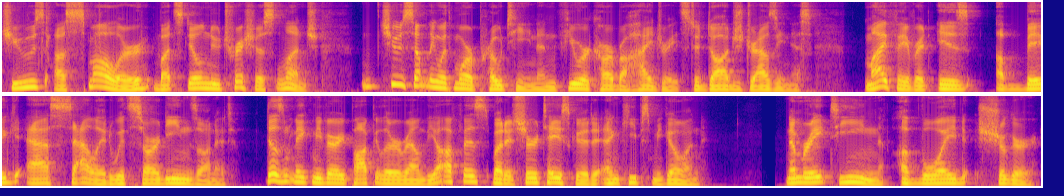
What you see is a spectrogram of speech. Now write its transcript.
Choose a smaller but still nutritious lunch. Choose something with more protein and fewer carbohydrates to dodge drowsiness. My favorite is a big ass salad with sardines on it. Doesn't make me very popular around the office, but it sure tastes good and keeps me going. Number 18, avoid sugar.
